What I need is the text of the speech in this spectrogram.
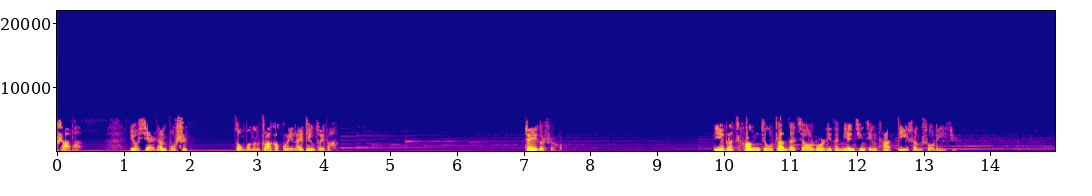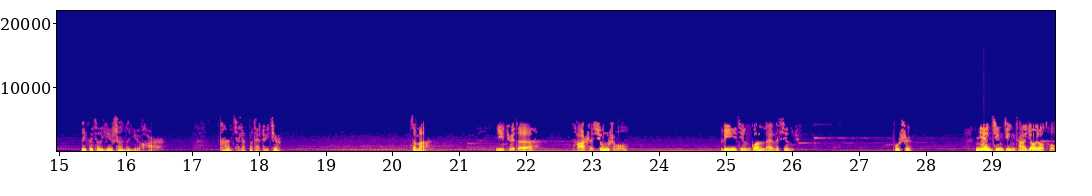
杀吧，又显然不是。总不能抓个鬼来定罪吧？”这个时候，一个长久站在角落里的年轻警察低声说了一句：“那个叫叶山的女孩，看起来不太对劲儿。”怎么？你觉得他是凶手？李警官来了兴趣。不是，年轻警察摇摇头。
